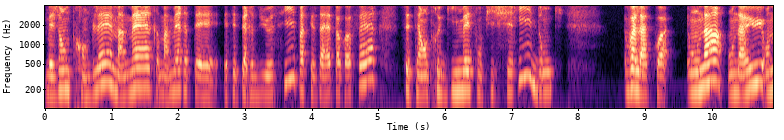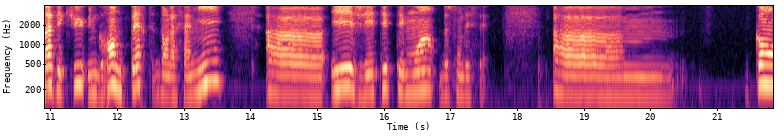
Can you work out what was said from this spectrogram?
mes jambes tremblaient, ma mère, ma mère était, était perdue aussi, parce qu'elle savait pas quoi faire, c'était entre guillemets son fils chéri, donc voilà quoi. On a, on a eu, on a vécu une grande perte dans la famille euh, et j'ai été témoin de son décès. Euh, quand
